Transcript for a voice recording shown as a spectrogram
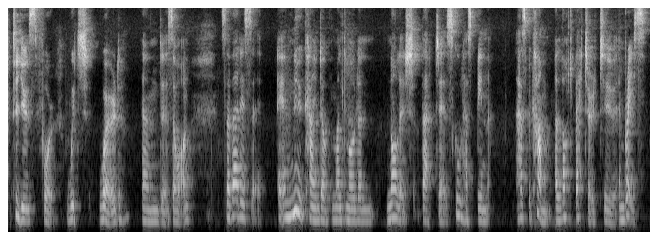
to use for which word and uh, so on. So that is a, a new kind of multimodal knowledge that uh, school has been has become a lot better to embrace,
